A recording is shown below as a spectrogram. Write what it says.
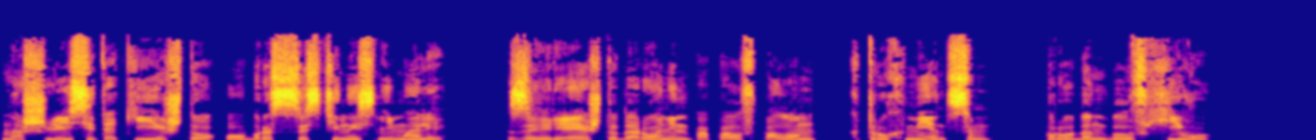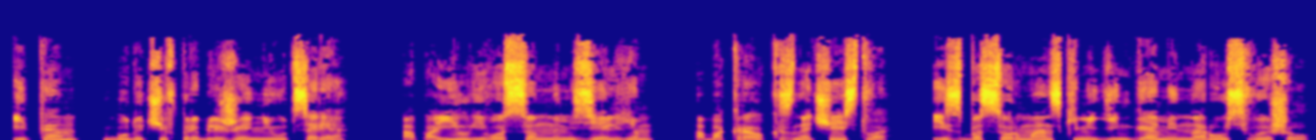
Нашлись и такие, что образ со стены снимали, заверяя, что Доронин попал в полон к трухменцам, продан был в Хиву, и там, будучи в приближении у царя, опоил его сонным зельем, обокрал казначейство и с басурманскими деньгами на Русь вышел.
